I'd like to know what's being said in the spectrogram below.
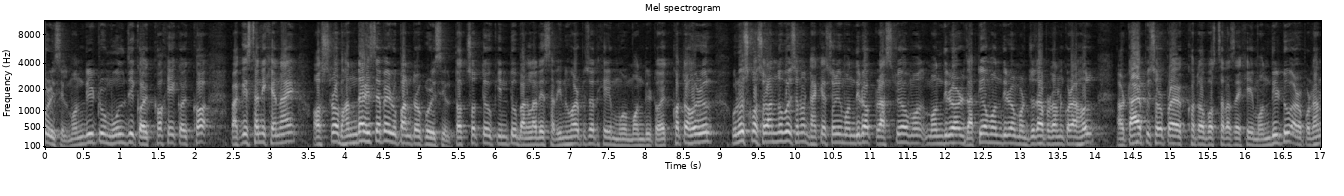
কৰিছিল। মন্দিৰটোৰ মূল যি কক্ষ সেই কক্ষ পাকিস্তানী সেনাই অস্ত্ৰ ভাণ্ডাৰ হিচাপে ৰূপান্তৰ কৰিছিল। তৎসত্বেও কিন্তু বাংলাদেশ স্বাধীন হোৱাৰ পিছত সেই মন্দিৰটো অক্ষত হৈ ৰ'ল। ঊনৈছশ চৌৰান্নব্বৈ চনত ঢাকেশ্বৰী মন্দিৰক ৰাষ্ট্ৰীয় মন্দিৰৰ জাতীয় মন্দিৰৰ মৰ্যাদা প্ৰদান কৰা হ'ল আৰু তাৰ পিছৰ পৰাই অক্ষত অৱস্থাত আছে সেই মন্দিৰটো আৰু প্ৰধান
